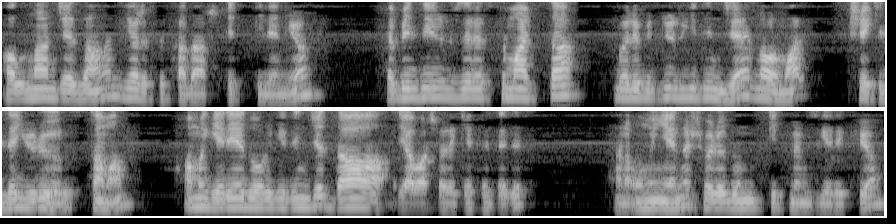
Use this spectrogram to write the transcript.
alınan cezanın yarısı kadar etkileniyor. Ya bildiğiniz üzere Smite'da böyle bir düz gidince normal bir şekilde yürüyoruz tamam. Ama geriye doğru gidince daha yavaş hareket ederiz. Yani onun yerine şöyle dönüp gitmemiz gerekiyor.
